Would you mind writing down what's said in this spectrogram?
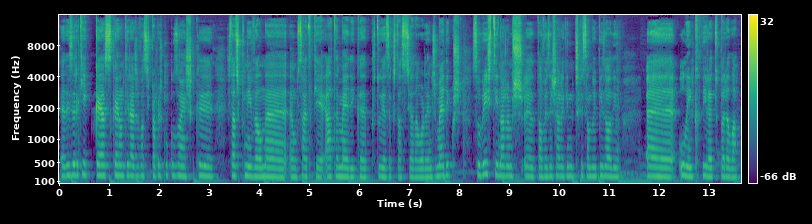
A dizer aqui que caso queiram tirar as vossas próprias conclusões, que está disponível na, a um site que é a Ata Médica Portuguesa, que está associada à Ordem dos Médicos, sobre isto, e nós vamos talvez deixar aqui na descrição do episódio o link direto para lá.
